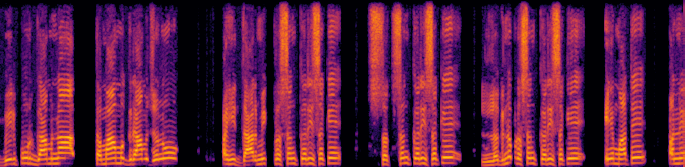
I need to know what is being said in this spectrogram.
વીરપુર ગામના તમામ ગ્રામજનો અહીં ધાર્મિક પ્રસંગ કરી શકે, સત્સંગ કરી શકે, લગ્ન પ્રસંગ કરી શકે એ માટે અને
